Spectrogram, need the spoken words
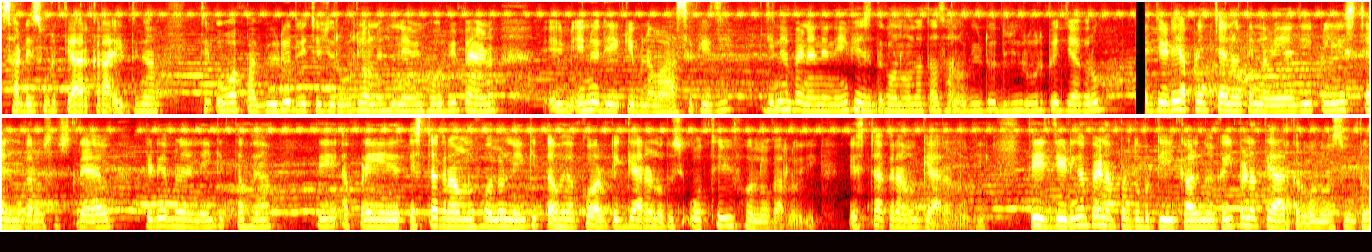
ਸਾਡੇ ਸੂਟ ਤਿਆਰ ਕਰਾਈ ਦੀਆਂ, ਤੇ ਉਹ ਆਪਾਂ ਵੀਡੀਓ ਦੇ ਵਿੱਚ ਜ਼ਰੂਰ ਲਾਉਂਦੇ ਹੁੰਦੇ ਆ ਵੀ ਹੋਰ ਵੀ ਭੈਣ ਇਹ- ਇਹਨੂੰ ਦੇਖ ਕੇ ਬਣਵਾ ਸਕੇ ਜੀ। ਜਿਨ੍ਹਾਂ ਭੈਣਾਂ ਨੇ ਨਹੀਂ ਫੇਸ ਦਿਖਾਉਣਾ ਹੁੰਦਾ, ਤਾਂ ਸਾਨੂੰ ਵੀਡੀਓ ਜ਼ਰੂਰ ਭੇਜਿਆ ਕਰੋ। ਤੇ ਜਿਹੜੇ ਆਪਣੇ ਚੈਨਲ ਤੇ ਨਵੇਂ ਆ ਜੀ ਪਲੀਜ਼ ਚੈਨਲ ਨੂੰ ਕਰ ਸਬਸਕ੍ਰਾਈਬ ਜਿਹੜੇ ਆਪਣੇ ਨਹੀਂ ਕੀਤਾ ਹੋਇਆ ਤੇ ਆਪਣੇ ਇੰਸਟਾਗ੍ਰਾਮ ਨੂੰ ਫੋਲੋ ਨਹੀਂ ਕੀਤਾ ਹੋਇਆ ਕੋਰਟੀ 11 ਨੂੰ, ਤੁਸੀਂ ਉੱਥੇ ਵੀ ਫੋਲੋ ਕਰ ਲਓ ਜੀ। ਇੰਸਟਾਗ੍ਰਾਮ 11 ਨੂੰ ਜੀ। ਤੇ ਜਿਹੜੀਆਂ ਭੈਣਾਂ ਆਪਣੇ ਤੋਂ ਬੁਟੀਕ ਵਾਲੀਆਂ, ਕਈ ਭੈਣਾਂ ਤਿਆਰ ਕਰਵਾਉਂਦੀਆਂ ਸੂਟ।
